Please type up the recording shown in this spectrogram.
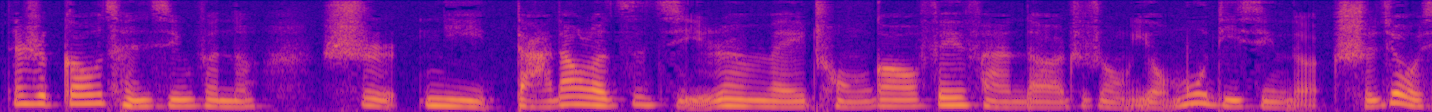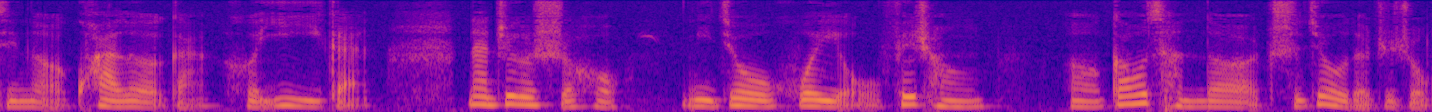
但是高层兴奋呢，是你达到了自己认为崇高非凡的这种有目的性的持久性的快乐感和意义感，那这个时候。你就会有非常，呃，高层的持久的这种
